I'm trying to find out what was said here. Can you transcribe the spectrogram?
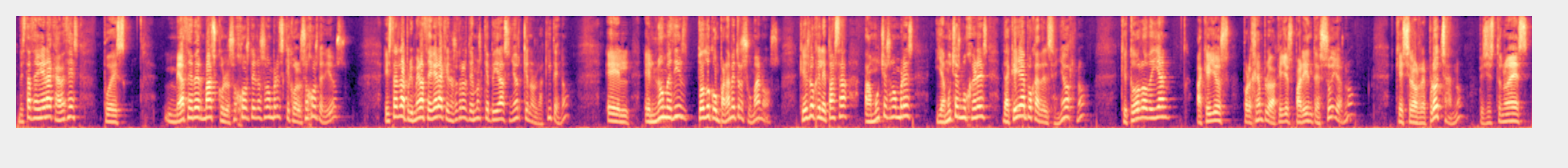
De esta ceguera que a veces, pues, me hace ver más con los ojos de los hombres que con los ojos de Dios. Esta es la primera ceguera que nosotros tenemos que pedir al Señor que nos la quite, ¿no? El, no medir todo con parámetros humanos, que es lo que le pasa a muchos hombres y a muchas mujeres de aquella época del Señor, ¿no? Que todo lo veían aquellos, por ejemplo, aquellos parientes suyos, ¿no? Que se lo reprochan, ¿no? Pues esto no es,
